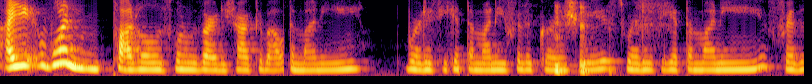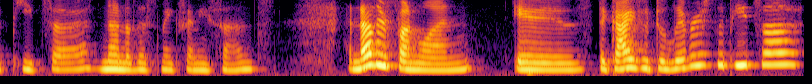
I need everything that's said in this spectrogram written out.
I one plot hole is one we've already talked about, the money. Where does he get the money for the groceries? Where does he get the money for the pizza? None of this makes any sense. Another fun one is the guy who delivers the pizza.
